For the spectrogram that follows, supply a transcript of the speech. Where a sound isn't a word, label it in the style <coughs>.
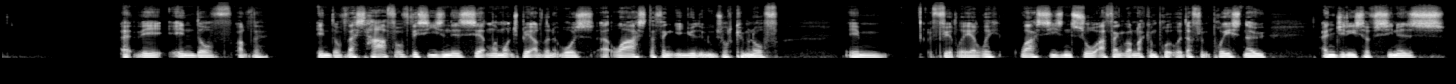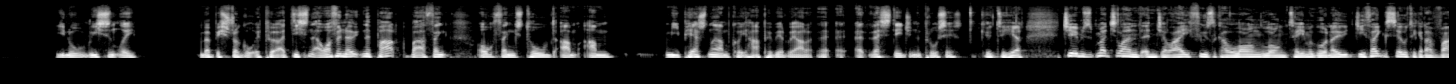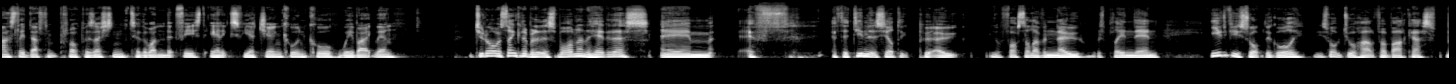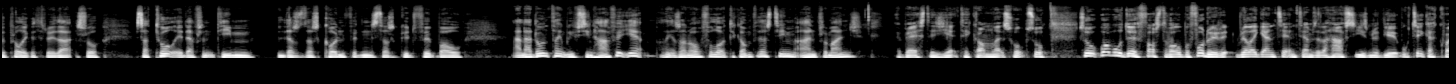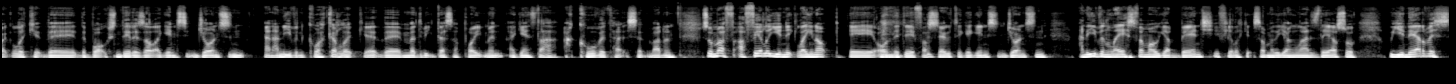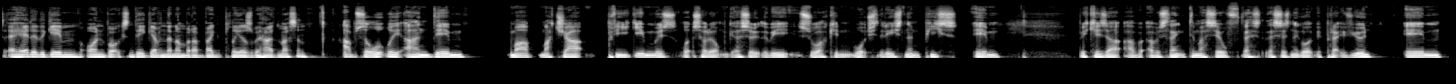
at the end of or the end of this half of the season is certainly much better than it was at last. I think you knew the wheels were coming off um, fairly early last season, so I think we're in a completely different place now. Injuries have seen us, you know, recently maybe struggle to put a decent eleven out in the park, but I think all things told, I'm I'm me personally, I'm quite happy where we are at, at, at, this stage in the process. Good to hear. James, Midtjylland in July feels like a long, long time ago now. Do you think Celtic had a vastly different proposition to the one that faced Erik Sviatchenko and co way back then? Do you know, I was thinking about it this morning ahead of this. Um, if if the team that Celtic put out, you know, first 11 now was playing then, even if you swap the goalie, you swap Joe Hart for Barkas, we'd probably go through that. So it's a totally different team. There's there's confidence, there's good football. And I don't think we've seen half it yet. I think there's an awful lot to come for this team and from Ange. The best is yet to come, let's hope so. So, what we'll do first of all, before we really get into it in terms of the half season review, we'll take a quick look at the, the Boxing Day result against St Johnstone and an even quicker look at the midweek disappointment against a, a COVID hit St Mirren. So, Miff, a fairly unique lineup uh, on the day for <laughs> Celtic against St Johnstone, and even less familiar bench if you look at some of the young lads there. So, were you nervous ahead of the game on Boxing Day given the number of big players we had missing? Absolutely. And um, my, my chat pre-game was let's hurry up and get this out of the way so I can watch the racing in peace. Um, because I, I, I, was thinking to myself, this this isn't going to be pretty viewing. Um,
